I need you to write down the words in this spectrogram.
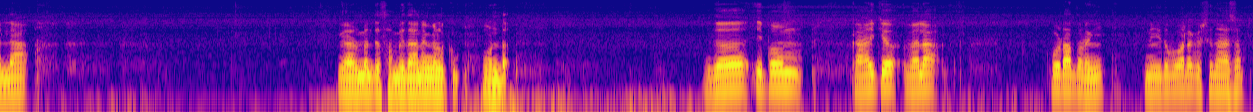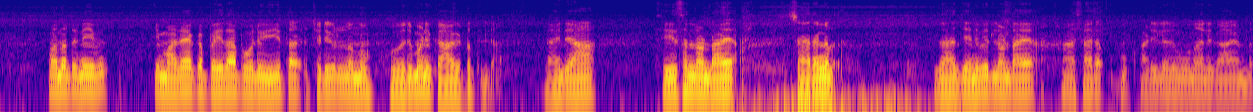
എല്ലാ ഗവൺമെന്റ് സംവിധാനങ്ങൾക്കും ഉണ്ട്. ഇത് ഇപ്പം കായ്ക്ക് വില കൂടാൻ തുടങ്ങി. ഇനി ഇതുപോലെ കൃഷിനാശം വന്നിട്ട് ഇനി ഈ മഴയൊക്കെ പെയ്താൽ പോലും ഈ ചെടികളിലൊന്നും ഒരു മണിക്കാ കിട്ടത്തില്ല. അതിന്റെ ആ സീസണിലുണ്ടായ ശരങ്ങൾ ഇത് ആ ജനുവരിയിലുണ്ടായ ആ ശരം അടിയിലൊരു മൂന്നാൽ കായുണ്ട്.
